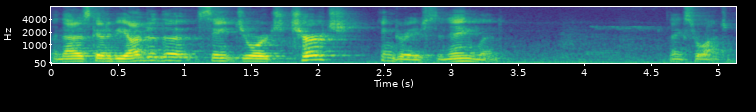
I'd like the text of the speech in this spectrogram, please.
and that is going to be under the St. George Church in Gravesend, England. Thanks for watching.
